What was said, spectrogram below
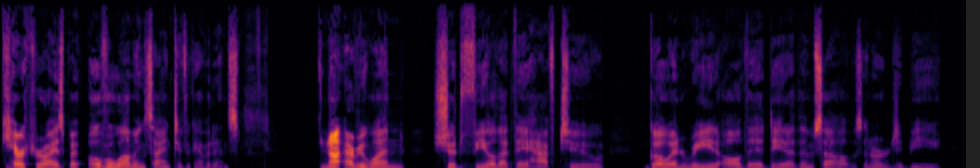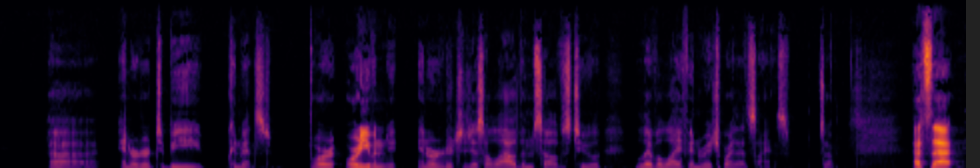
characterized by overwhelming scientific evidence, not everyone should feel that they have to go and read all the data themselves in order to be uh, in order to be convinced or or even in order to just allow themselves to live a life enriched by that science. So that's that.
